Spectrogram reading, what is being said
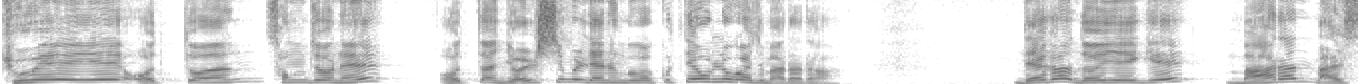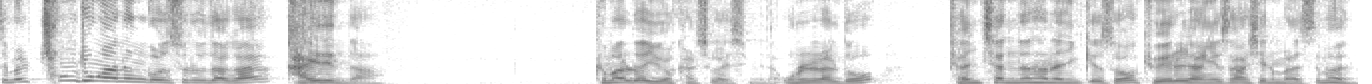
교회의 어떠한 성전에 어떠한 열심을 내는 것 갖고 떼우려고 하지 말아라. 내가 너희에게 말한 말씀을 청종하는 것으로다가 가야 된다. 그 말로 요약할 수가 있습니다. 오늘날도 변치 않는 하나님께서 교회를 향해서 하시는 말씀은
